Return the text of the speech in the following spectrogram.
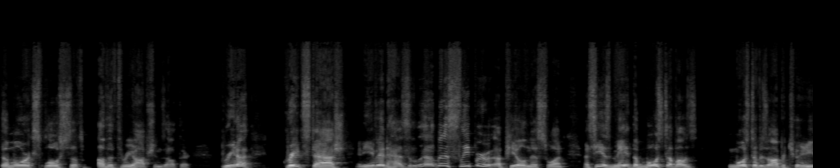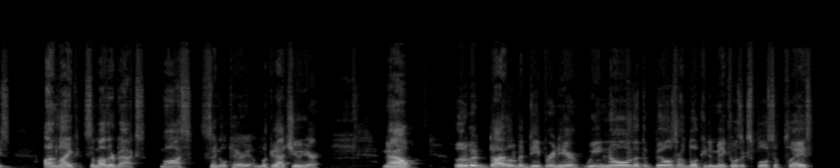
the more explosive of the three options out there. Breida, great stash, and even has a little bit of sleeper appeal in this one, as he has made the most of his most of his opportunities, unlike some other backs. Moss, Singletary. I'm looking at you here. Now, a little bit dive a little bit deeper in here. We know that the Bills are looking to make those explosive plays.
